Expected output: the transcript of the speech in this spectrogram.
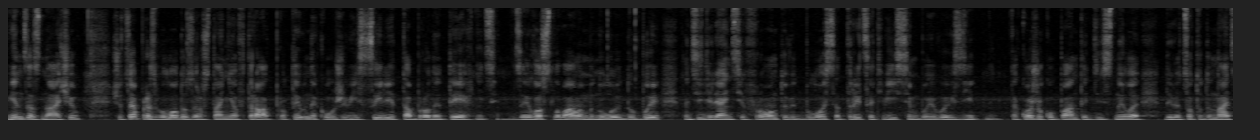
Він зазначив, що це призвело до зростання втрат противника у живій силі та бронетехніці. За його словами, минулої доби на цій ділянці фронту відбулося 38 бойових зіткнень. Також окупанти здійснили 911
